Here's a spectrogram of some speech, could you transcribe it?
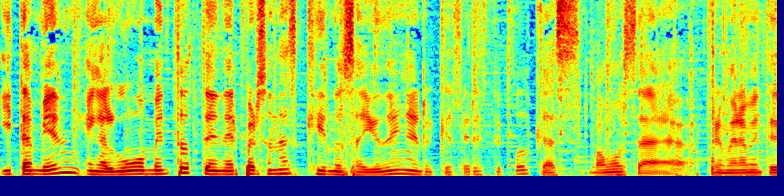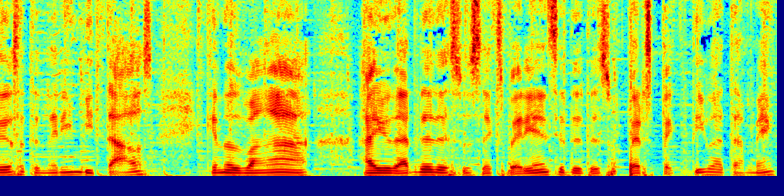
y también en algún momento tener personas que nos ayuden a enriquecer este podcast. Vamos a primeramente Dios a tener invitados que nos van a ayudar desde sus experiencias, desde su perspectiva también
